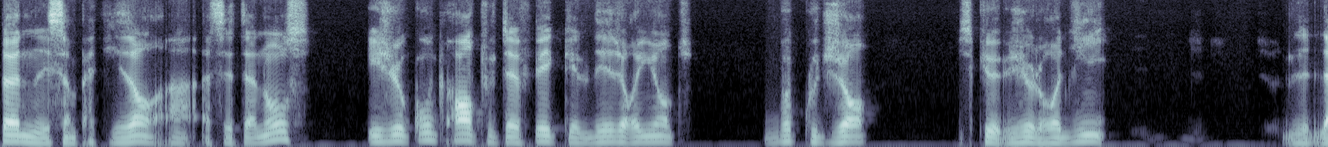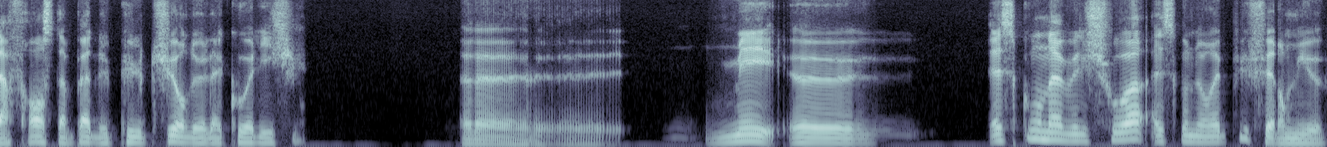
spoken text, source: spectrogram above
personnes et sympathisants à cette annonce. Et je comprends tout à fait qu'elle désoriente beaucoup de gens, puisque, je le redis, la France n'a pas de culture de la coalition. Euh, mais euh, est-ce qu'on avait le choix? Est-ce qu'on aurait pu faire mieux?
